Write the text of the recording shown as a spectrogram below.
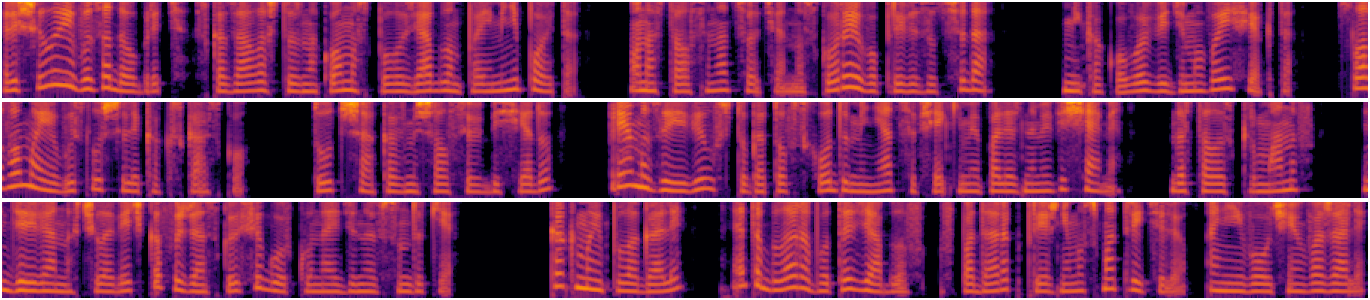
Решила его задобрить, сказала, что знакома с полузяблом по имени Пойта. Он остался на Цоте, но скоро его привезут сюда. Никакого видимого эффекта. Слова мои выслушали как сказку. Тут Шака вмешался в беседу, Прямо заявил, что готов сходу меняться всякими полезными вещами. Достал из карманов деревянных человечков и женскую фигурку, найденную в сундуке. Как мы и полагали, это была работа зяблов, в подарок прежнему смотрителю. Они его очень уважали.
